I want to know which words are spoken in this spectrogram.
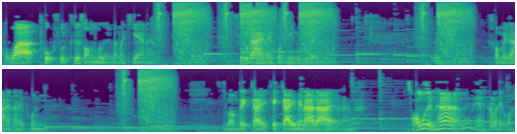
ผมว่าถูกสุดคือสองหมื่นแล้วเมื่อกี้นะครับ สู้ได้ไหมผมไม่รู้เลยเอ้ยเขาไม่ได้นะไอ้พวกนี้ ลองไกลๆไกลๆไม่น่าได้นะครับสองหมื่นห้าไม่แพงเท่าไหร่วะ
